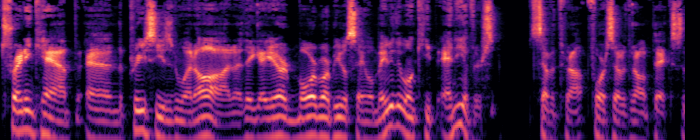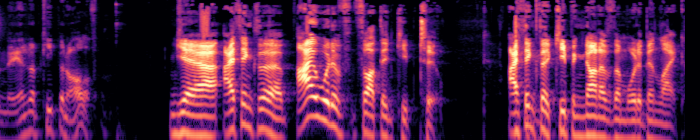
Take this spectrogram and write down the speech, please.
training camp and the preseason went on, I think I heard more and more people saying, "Well, maybe they won't keep any of their seventh round, four seventh round picks," and they ended up keeping all of them. Yeah, I think the I would have thought they'd keep two. I think that keeping none of them would have been like.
